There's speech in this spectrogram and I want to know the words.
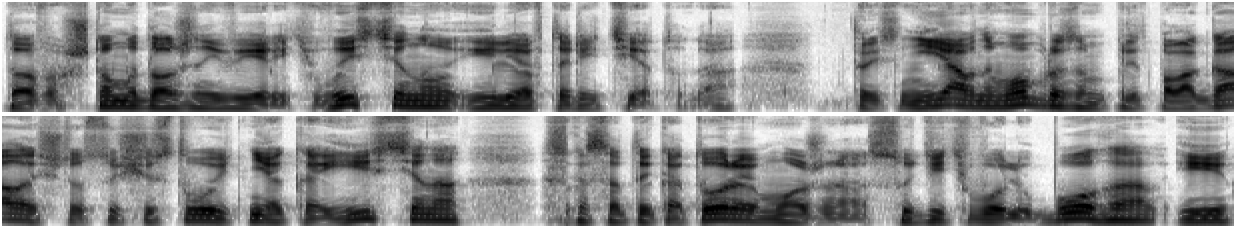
то что мы должны верить, в истину или авторитету, да? То есть неявным образом предполагалось, что существует некая истина, с высоты которой можно судить волю Бога и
